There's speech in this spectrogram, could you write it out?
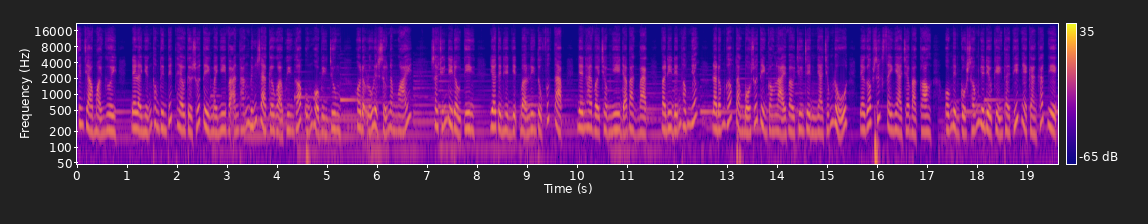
Xin chào mọi người, đây là những thông tin tiếp theo từ số tiền mà Nhi và anh Thắng đứng ra kêu gọi quyên góp ủng hộ miền Trung hồi đợt lũ lịch sử năm ngoái. Sau chuyến đi đầu tiên, do tình hình dịch bệnh liên tục phức tạp nên hai vợ chồng Nhi đã bàn bạc và đi đến thống nhất là đóng góp toàn bộ số tiền còn lại vào chương trình nhà chống lũ để góp sức xây nhà cho bà con, ổn định cuộc sống giữa điều kiện thời tiết ngày càng khắc nghiệt.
